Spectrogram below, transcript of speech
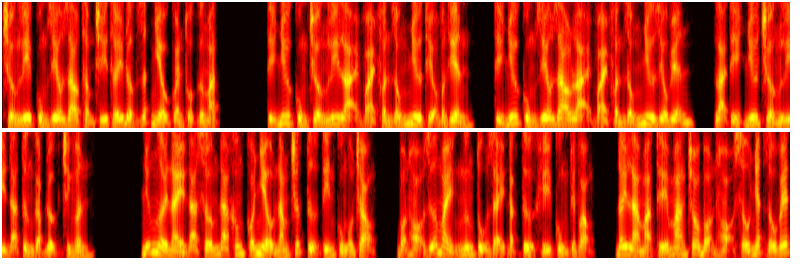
Trường Ly cùng Diêu Giao thậm chí thấy được rất nhiều quen thuộc gương mặt. Tỷ như cùng Trường Ly lại vài phần giống như Thiệu Vân Thiên, tỷ như cùng Diêu Giao lại vài phần giống như Diêu Viễn, lại tỷ như Trường Ly đã từng gặp được Chính Hân. Những người này đã sớm đã không có nhiều năm trước tự tin cùng ổn trọng, bọn họ giữa mày ngưng tụ dày đặc tử khí cùng tuyệt vọng, đây là mặt thế mang cho bọn họ sâu nhất dấu vết.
